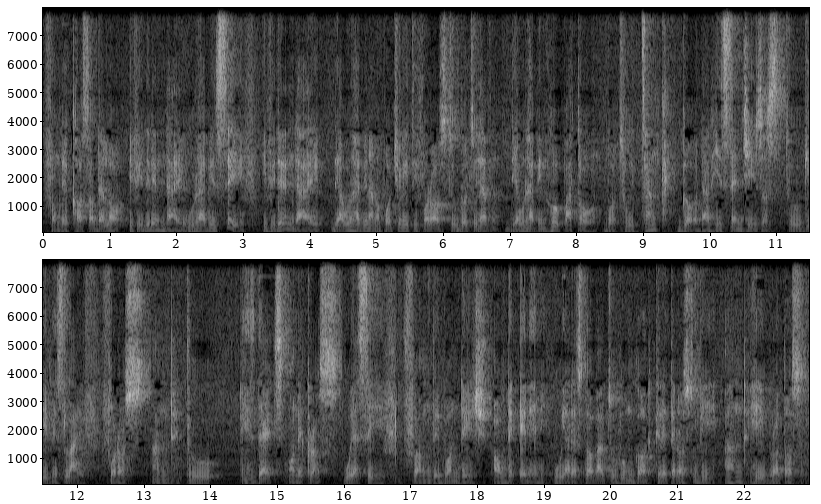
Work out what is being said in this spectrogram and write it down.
from the curse of the law. If he didn't die, we would have been saved. If he didn't die, there would have been an opportunity for us to go to heaven. There would have been hope at all. But we thank God that he sent Jesus to give his life for us and through his death on the cross, we are saved from the bondage of the enemy. We are restored back to whom God created us to be, and He brought us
